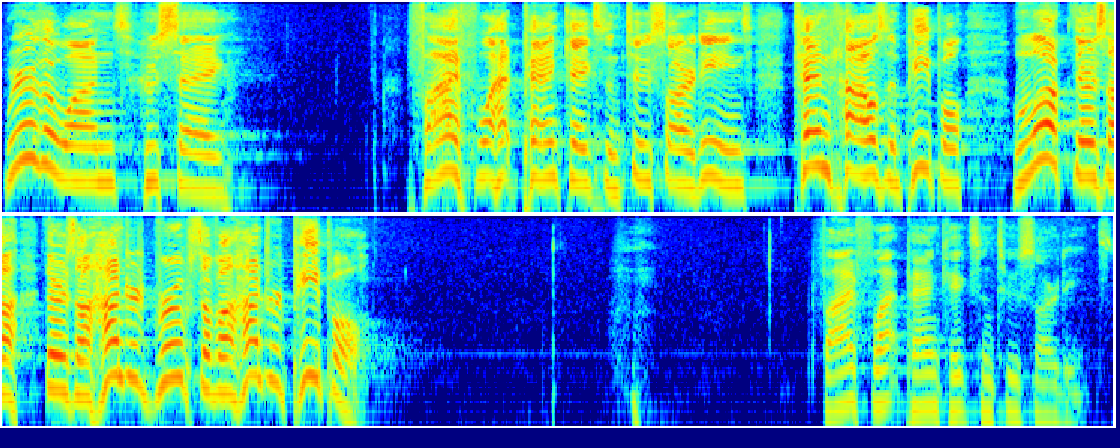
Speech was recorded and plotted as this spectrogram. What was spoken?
We're the ones who say, five flat pancakes and two sardines, 10,000 people. Look, there's a there's a hundred groups of a hundred people. five flat pancakes and two sardines.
